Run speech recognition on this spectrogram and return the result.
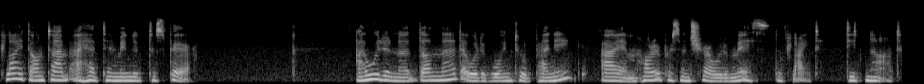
flight on time. I had 10 minutes to spare. I would have not done that. I would have gone into a panic. I am 100% sure I would have missed the flight. Did not.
